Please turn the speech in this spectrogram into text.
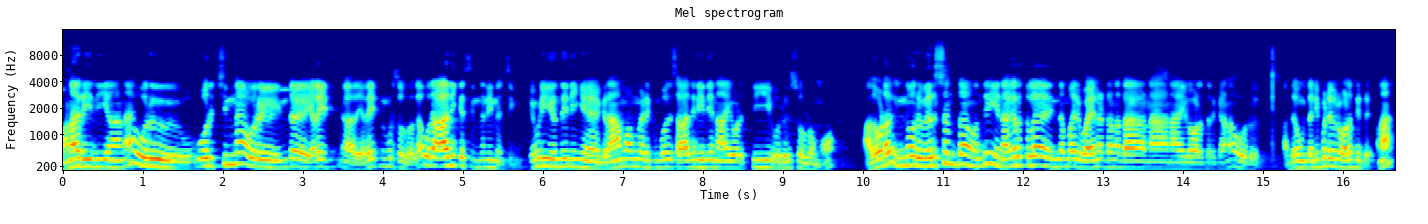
மன ரீதியான ஒரு ஒரு சின்ன ஒரு இந்த எலைட் எலைட்னு கூட சொல்லல ஒரு ஆதிக்க சிந்தனைன்னு வச்சுங்க எப்படி வந்து நீங்கள் கிராமம் எடுக்கும்போது சாதி ரீதியாக நாய் வளர்த்தி ஒரு சொல்கிறோமோ அதோட இன்னொரு வெர்ஷன் தான் வந்து நகரத்தில் இந்த மாதிரி வயலண்ட்டான டா நா- நாய்களை வளர்த்துறதுக்கான ஒரு அது அவங்க தனிப்பட்ட பேர் வளர்த்துட்டு. ஆனால்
